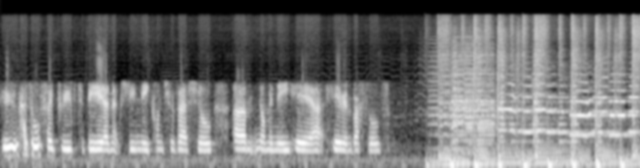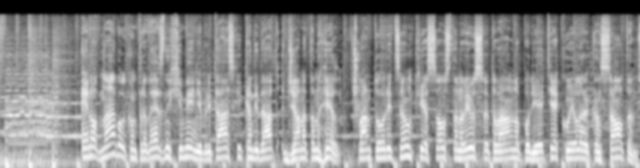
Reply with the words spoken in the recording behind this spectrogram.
who has also proved to be an extremely controversial um, nominee here here in Brussels. Eno od najbolj kontroverznih imen je britanski kandidat Jonathan Hill, član Toricev, ki je soustanovil svetovalno podjetje Quiller Consultant,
